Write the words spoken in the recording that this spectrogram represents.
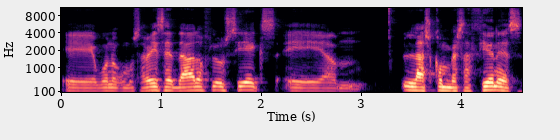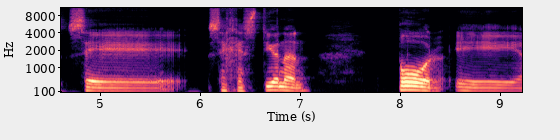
eh, bueno, como sabéis, en Dialogflow CX eh, las conversaciones se, se gestionan por eh,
